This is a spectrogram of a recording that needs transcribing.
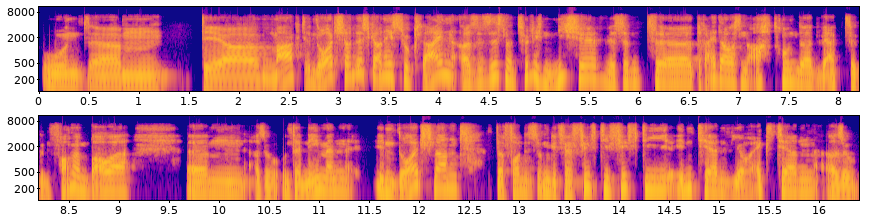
und ähm, der Markt in Deutschland ist gar nicht so klein. Also es ist natürlich eine Nische. Wir sind äh, 3800 Werkzeug- und Formenbauer, ähm, also Unternehmen in Deutschland. Davon ist ungefähr 50-50 intern wie auch extern. Also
